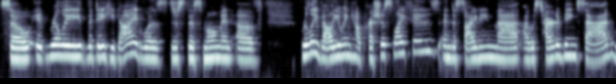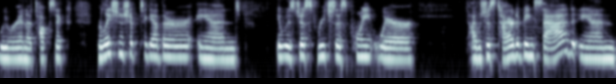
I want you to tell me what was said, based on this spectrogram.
so it really the day he died was just this moment of really valuing how precious life is and deciding that I was tired of being sad. We were in a toxic relationship together and it was just reached this point where I was just tired of being sad and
